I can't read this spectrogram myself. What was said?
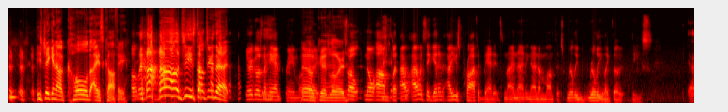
He's drinking a cold iced coffee. Oh, Oh, jeez, don't do that. there goes the hand cream. Oh, good lord. So no, um, but I, I would say get an. I use Profit Bandit. It's nine ninety nine a month. It's really, really like the these uh, Uh,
